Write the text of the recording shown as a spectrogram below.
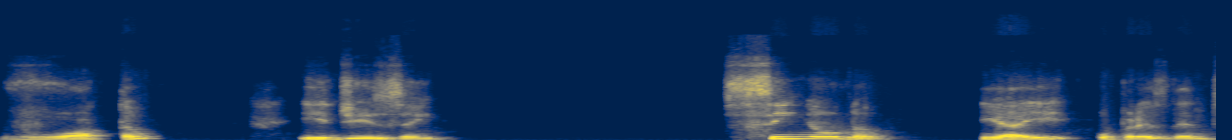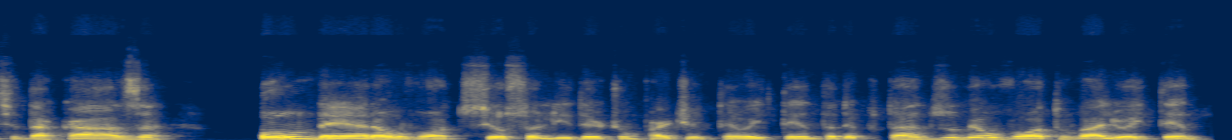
votam e dizem sim ou não. E aí o presidente da casa pondera o voto. Se eu sou líder de um partido que tem 80 deputados, o meu voto vale 80.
